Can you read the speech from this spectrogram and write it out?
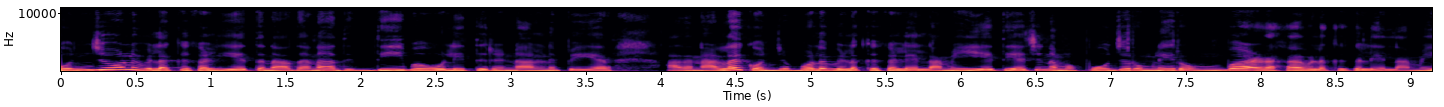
கொஞ்சோண்டு விளக்குகள் ஏற்றுனா தானே அது தீப ஒளி திருநாள்னு பெயர். அதனால் கொஞ்சம் போல் விளக்குகள் எல்லாமே ஏற்றியாச்சு நம்ம பூஜை ரூம்லேயும் ரொம்ப அழகாக விளக்குகள் எல்லாமே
